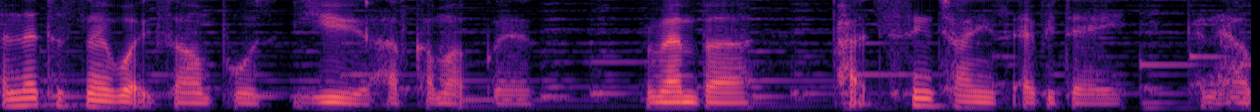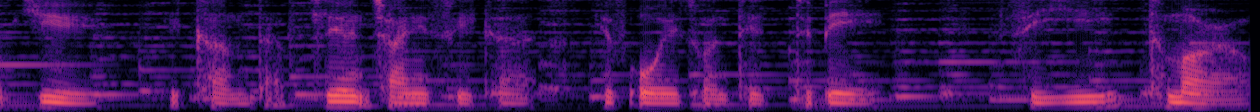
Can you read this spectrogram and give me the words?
and let us know what examples you have come up with. Remember, practicing Chinese every day can help you become that fluent Chinese speaker you've always wanted to be. See you tomorrow.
